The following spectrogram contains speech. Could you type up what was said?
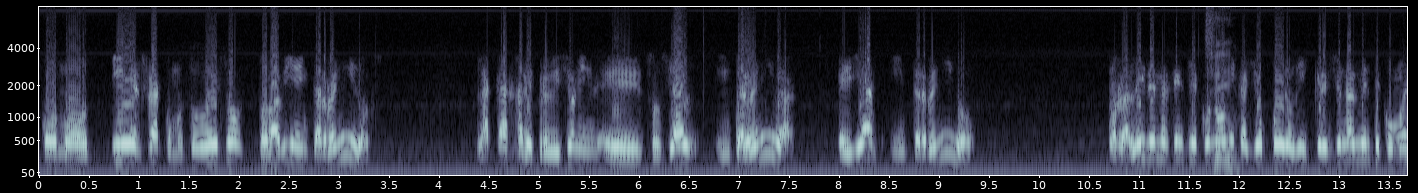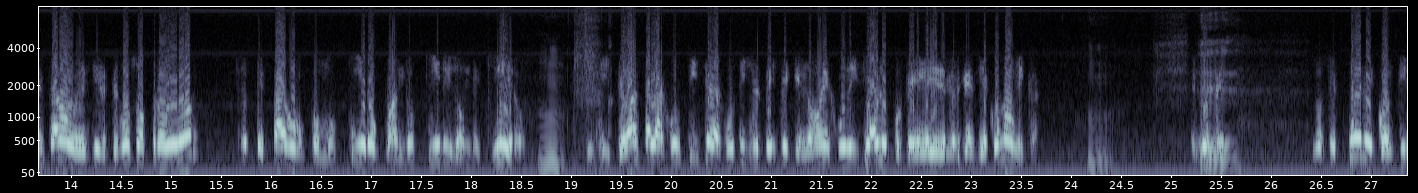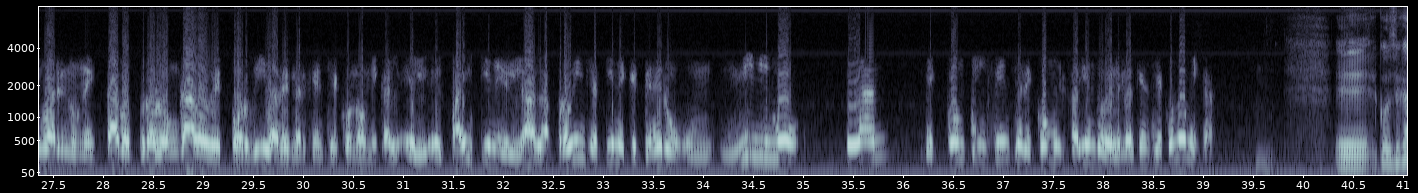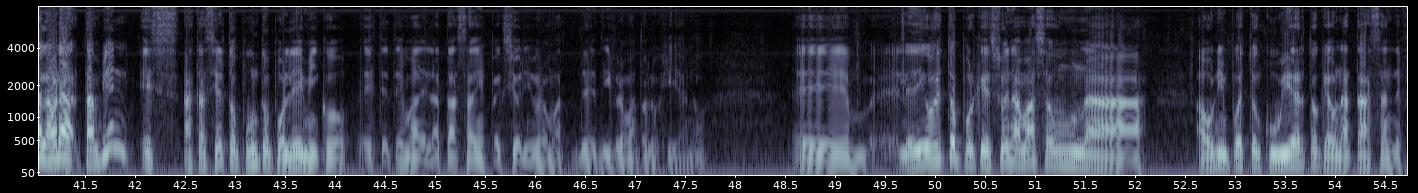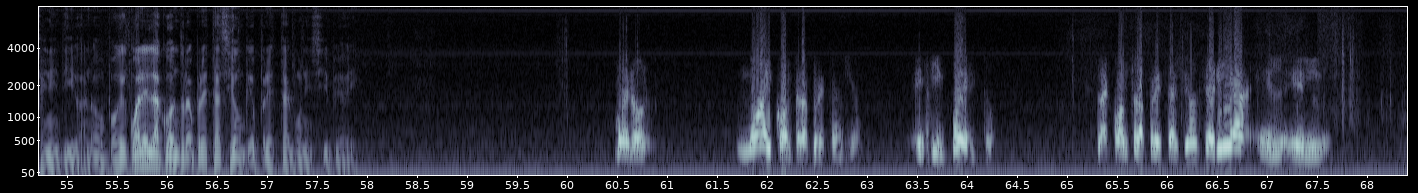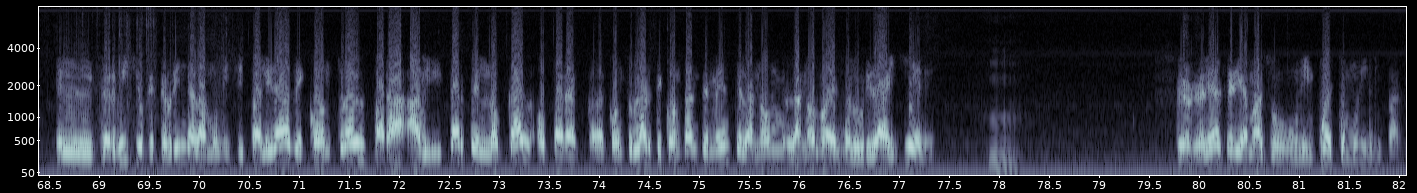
como Tierra, como todo eso, todavía intervenidos. La Caja de Previsión eh, Social intervenida, el IAS intervenido. por la ley de emergencia económica yo puedo discrecionalmente como Estado decirte, vos sos proveedor, yo te pago como quiero, cuando quiero y donde quiero. Mm. Y si te vas a la justicia, la justicia te dice que no es judiciable porque hay ley de emergencia económica. Mm. Entonces, eh. no se puede continuar en un estado prolongado de por vida de emergencia económica. El, el, país tiene, la, la, provincia tiene que tener un, un mínimo plan de contingencia de cómo ir saliendo de la emergencia económica. Eh, concejal, ahora también es hasta cierto punto polémico este tema de la tasa de inspección de bromatología, ¿no? Eh, le digo esto porque suena más a una a un impuesto encubierto que a una tasa en definitiva, ¿no? Porque ¿cuál es la contraprestación que presta el municipio ahí? Bueno, no hay contraprestación, es impuesto. La contraprestación sería el el servicio que te brinda la municipalidad de control para habilitarte el local o para controlarte constantemente la, la norma de salubridad e higiene. Mm. Pero en realidad sería más un impuesto municipal.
